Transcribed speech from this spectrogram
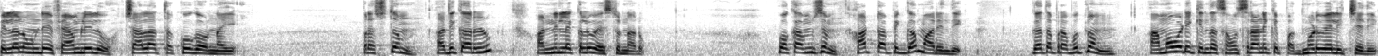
పిల్లలు ఉండే ఫ్యామిలీలు చాలా తక్కువగా ఉన్నాయి. ప్రస్తుతం అధికారులు అన్ని లెక్కలు వేస్తున్నారు. ఒక అంశం హాట్ టాపిక్గా మారింది. గత ప్రభుత్వం అమ్మఒడి కింద సంవత్సరానికి పదమూడు వేలు ఇచ్చేది.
